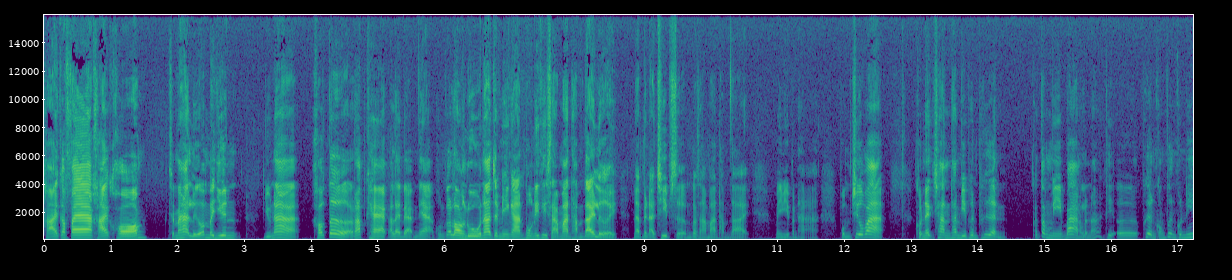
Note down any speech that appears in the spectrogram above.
ขายกาแฟขายของใช่ไหมฮะหรือว่ามายืนอยู่หน้าเคาน์เตอร์รับแขกอะไรแบบเนี้ยคุณก็ลองดูน่าจะมีงานพวกนี้ที่สามารถทำได้เลยนะเป็นอาชีพเสริมก็สามารถทำได้ ไม่มีปัญหา ผมเชื่อว่าคอนเน็ชันถ้ามีเพื่อน ก็ต้องมีบ้างแหล้วนะที่เออเพื่อนของเพื่อนคนนี้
